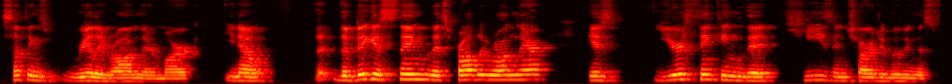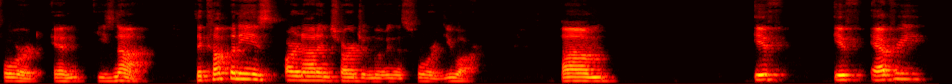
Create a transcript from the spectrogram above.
Something's really wrong there, Mark. You know, the, the biggest thing that's probably wrong there is you're thinking that he's in charge of moving this forward, and he's not. The companies are not in charge of moving this forward. You are. Um, if if every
